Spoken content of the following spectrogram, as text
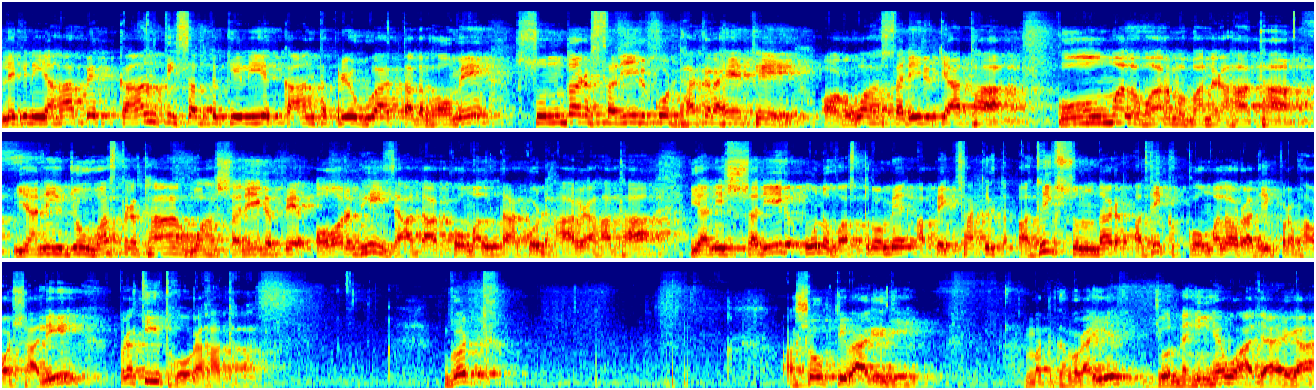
लेकिन यहाँ पे कांति शब्द के लिए कांत प्रयोग हुआ तदभव में। सुंदर शरीर को ढक रहे थे, और वह शरीर क्या था, कोमल वर्म बन रहा था। यानी जो वस्त्र था, वह शरीर पे और भी ज़्यादा कोमलता को ढाल रहा था। यानी शरीर उन वस्त्रों में अपेक्षाकृत अधिक सुंदर, अधिक कोमल और अधिक प्रभावशाली प्रतीत हो रहा था। गुड। अशोक तिवारी जी, मत घबराइए, जो नहीं है वो आ जाएगा,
